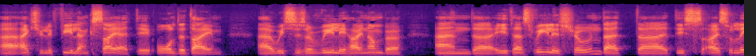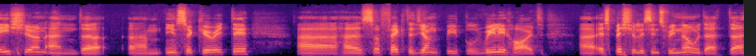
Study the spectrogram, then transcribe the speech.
uh, actually feel anxiety all the time, uh, which is a really high number. And uh, it has really shown that this isolation and um, insecurity has affected young people really hard. Uh, especially since we know that uh,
